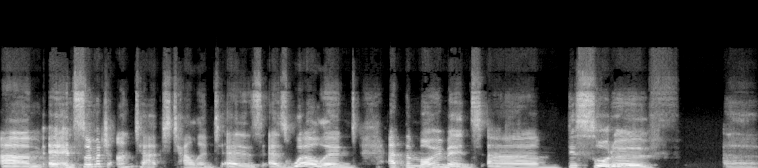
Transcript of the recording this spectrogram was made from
um, and, and, so much untapped talent as as well and at the moment um, this sort of uh,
